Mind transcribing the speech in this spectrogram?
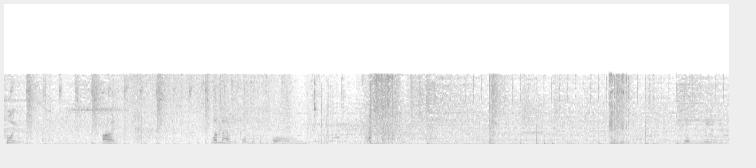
Please. I when I problem with the bomb. You're mean.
